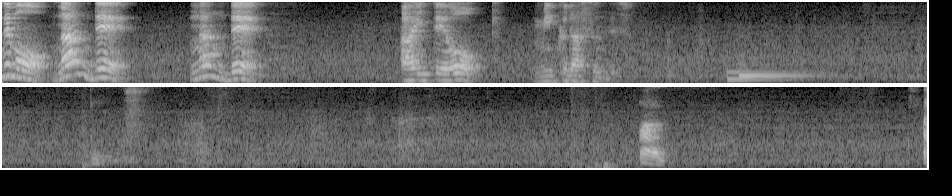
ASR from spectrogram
でもなんでなんで相手を見下すんでしょまあ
